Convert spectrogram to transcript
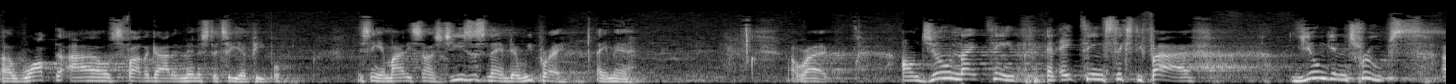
Uh, walk the aisles, Father God, and minister to your people. It's in your mighty son's Jesus' name that we pray. Amen. All right. On June 19th in 1865, Union troops, uh,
